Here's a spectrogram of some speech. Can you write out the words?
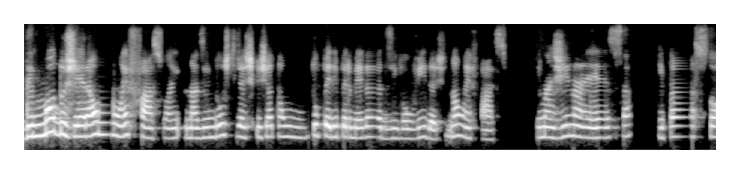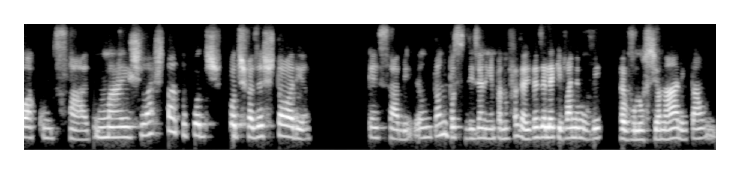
De modo geral, não é fácil. Nas indústrias que já estão super, hiper, mega desenvolvidas, não é fácil. Imagina essa que está só a começar. Mas lá está, tu podes, podes fazer história, quem sabe? Eu então não posso dizer a ninguém para não fazer. Às vezes ele é que vai mesmo vir revolucionar. Então,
